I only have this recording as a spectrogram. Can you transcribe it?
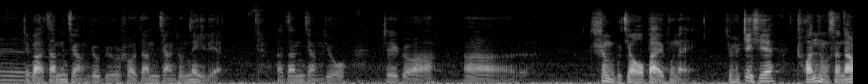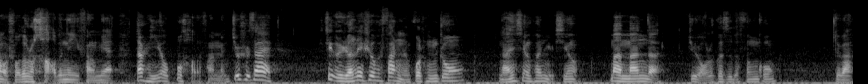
嗯，对吧？咱们讲究，比如说咱们讲究内敛，啊，咱们讲究这个呃，胜不骄，败不馁。就是这些传统思想，当然我说都是好的那一方面，但是也有不好的方面。就是在这个人类社会发展的过程中，男性和女性慢慢的就有了各自的分工，对吧？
